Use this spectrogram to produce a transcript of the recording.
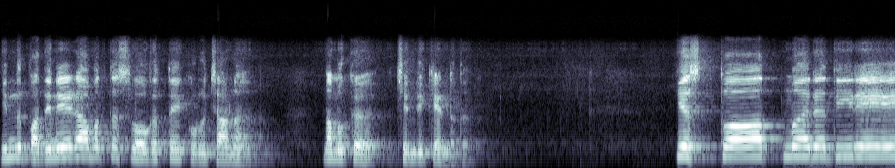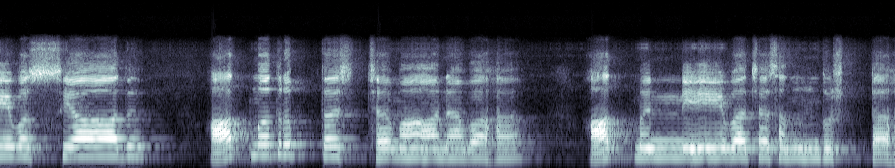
ഇന്ന് പതിനേഴാമത്തെ ശ്ലോകത്തെക്കുറിച്ചാണ് നമുക്ക് ചിന്തിക്കേണ്ടത്. യസ്ത്വാത്മരതിരേവ സ്യാദ് ആത്മതൃപ്തശ്ച മാനവഃ ആത്മന്യേവ ച സന്തുഷ്ടഃ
